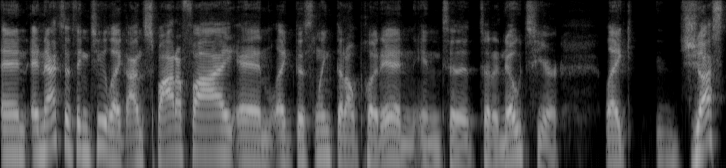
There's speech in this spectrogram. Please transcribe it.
and and that's the thing too. Like on Spotify and like this link that I'll put in into to the notes here, like just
